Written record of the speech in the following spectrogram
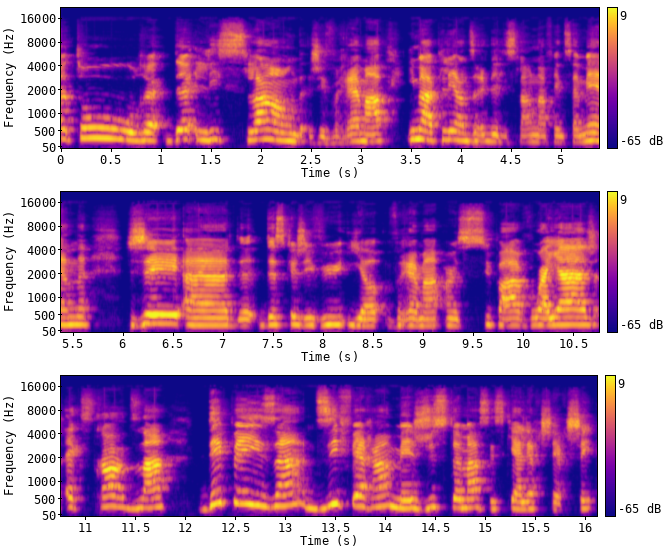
retour de l'Islande. J'ai vraiment... Il m'a appelé en direct de l'Islande en fin de semaine. J'ai, euh, de, ce que j'ai vu, il y a vraiment un super voyage extraordinaire. Des paysans différents, mais justement, c'est ce qu'il allait rechercher.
